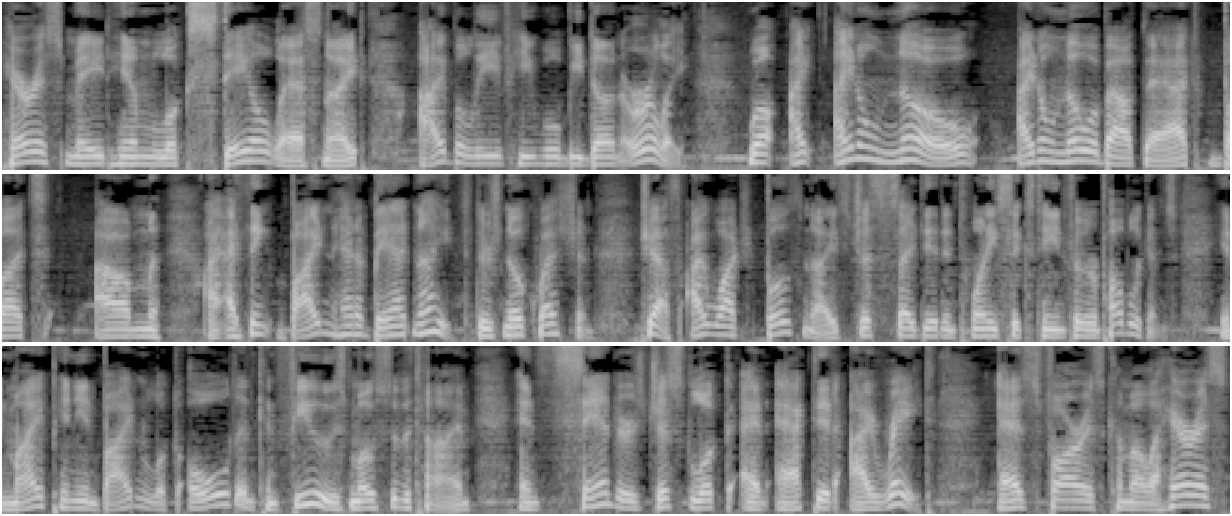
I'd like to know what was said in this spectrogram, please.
Harris made him look stale last night. I believe he will be done early. Well, I, I don't know. I don't know about that, but um, I, I, think Biden had a bad night. There's no question. Jeff, I watched both nights just as I did in 2016 for the Republicans. In my opinion, Biden looked old and confused most of the time, and Sanders just looked and acted irate. As far as Kamala Harris,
